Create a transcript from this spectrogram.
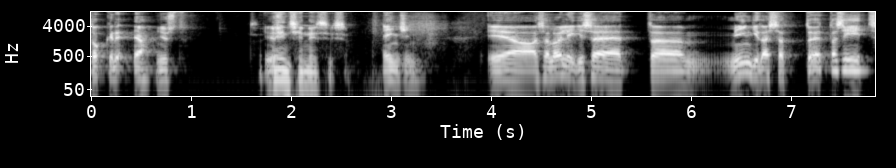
Docker, jah, just, just.. Engine'i siis. Engine ja seal oligi see, et äh, mingid asjad töötasid.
